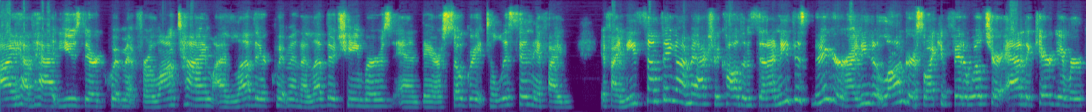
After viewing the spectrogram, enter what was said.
I have had used their equipment for a long time. I love their equipment. I love their chambers, and they are so great to listen. If I if I need something, I'm actually called and said I need this bigger. I need it longer so I can fit a wheelchair and a caregiver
